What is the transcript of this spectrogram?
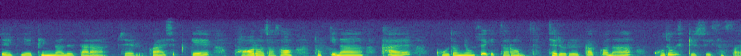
쐐기의 빗면을 따라 재료가 쉽게 벌어져서 도끼나 칼, 고정용 쐐기처럼 재료를 깎거나 고정시킬 수 있었어요.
